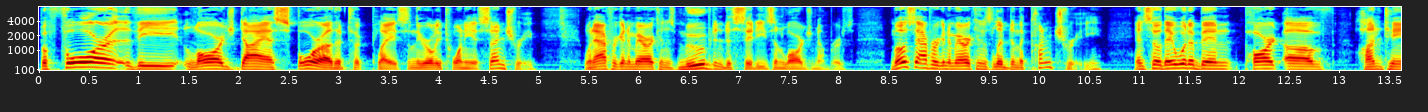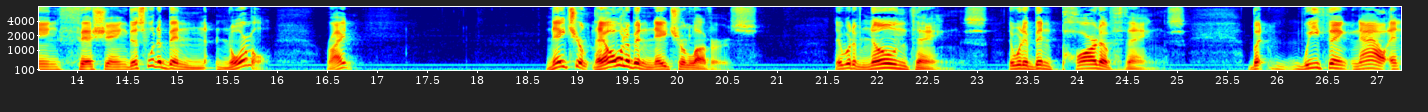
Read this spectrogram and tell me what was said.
before the large diaspora that took place in the early 20th century, when African Americans moved into cities in large numbers, most African Americans lived in the country, and so they would have been part of hunting, fishing. This would have been normal, right? Nature, they all would have been nature lovers. They would have known things. They would have been part of things. But we think now, and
